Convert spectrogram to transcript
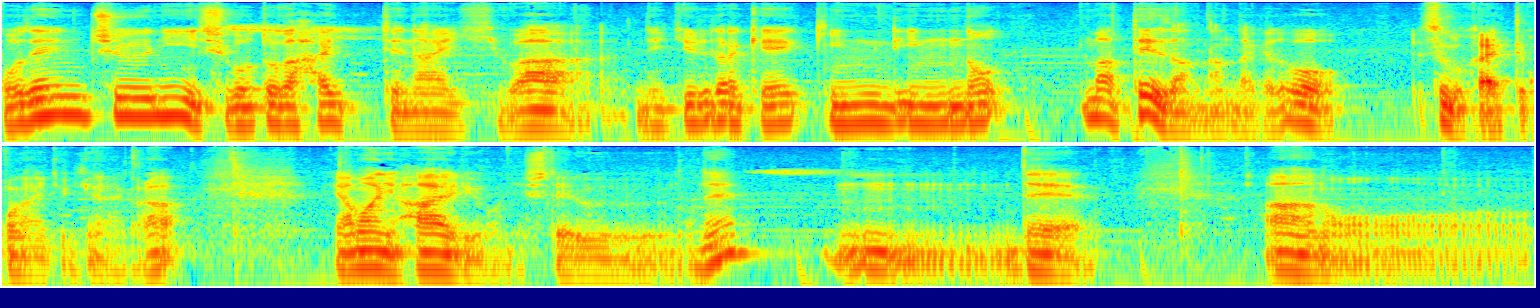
午前中に仕事が入ってない日はできるだけ近隣のまあ低山なんだけどすぐ帰ってこないといけないから山に入るようにしてるのね。うん、であの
